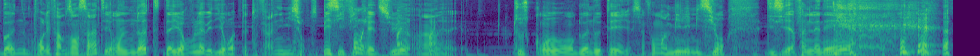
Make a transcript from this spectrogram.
bonne pour les femmes enceintes et on le note. D'ailleurs, vous l'avez dit, on va peut-être en faire une émission spécifique là-dessus. Hein. Tout ce qu'on doit noter, ça fait au moins 1000 émissions d'ici la fin de l'année.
